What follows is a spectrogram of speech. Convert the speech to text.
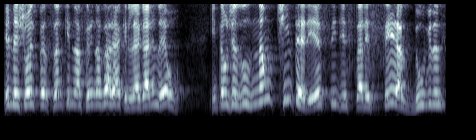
ele deixou eles pensando que ele nasceu em Nazaré, que ele é Galileu. Então Jesus não tinha interesse de esclarecer as dúvidas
